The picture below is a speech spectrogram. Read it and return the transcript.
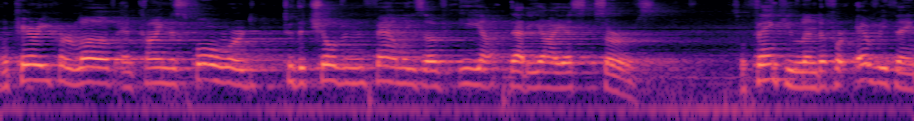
and carry her love and kindness forward to the children and families of that EIS serves. So thank you, Linda, for everything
